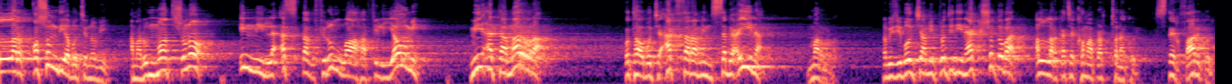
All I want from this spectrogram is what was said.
আল্লাহর কসম দিয়া বলছে নবী, আমার উম্মত শোনো কোথাও বলছে, আকসারা মিন সাবঈনা মাররা। নবীজি বলছে, আমি প্রতিদিন একশতবার আল্লাহর কাছে ক্ষমা প্রার্থনা করি, ইস্তেগফার করি।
